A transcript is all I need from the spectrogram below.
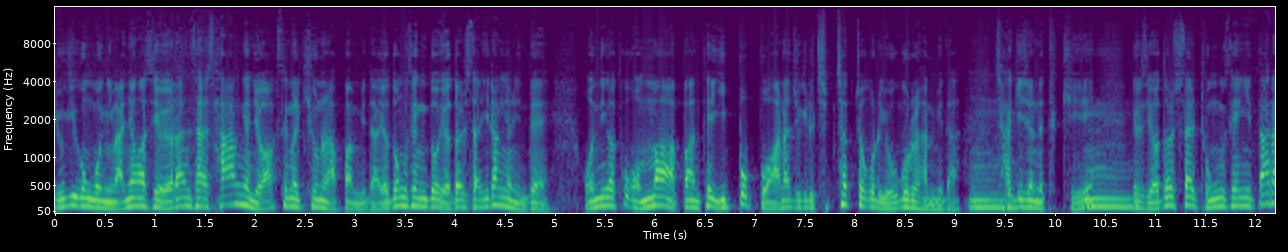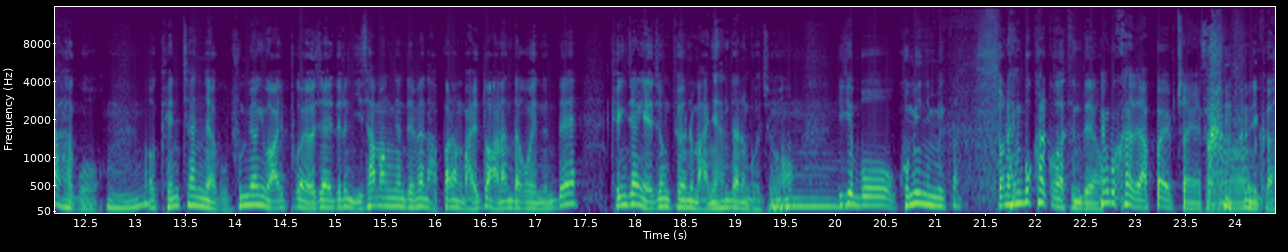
6200님, 안녕하세요. 11살 4학년 여학생을 키우는 아빠입니다. 여동생도 8살 1학년인데, 언니가 꼭 엄마 아빠한테 입뽀뽀 안아주기를 집착적으로 요구를 합니다. 음. 자기 전에 특히. 음. 그래서 8살 동생이 따라하고, 음. 어, 괜찮냐고. 분명히 와이프가 여자애들은 2, 3학년 되면 아빠랑 말도 안 한다고 했는데, 굉장히 애정 표현을 많이 한다는 거죠. 음. 이게 뭐 고민입니까? 저는 행복할 것 같은데요. 행복하지, 아빠 입장에서. 그러니까.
